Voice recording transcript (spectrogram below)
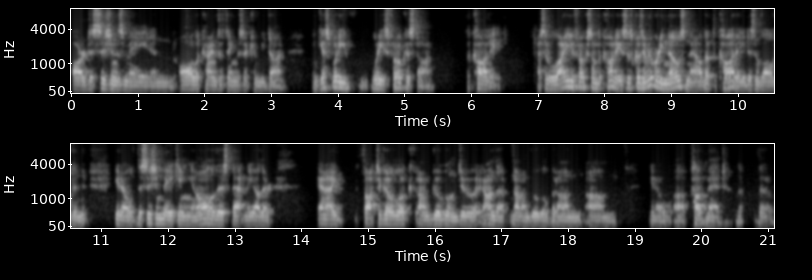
are decisions made and all the kinds of things that can be done. And guess what he what he's focused on? The caudate. I said, well, why are you focused on the caudate? He says, because everybody knows now that the caudate is involved in, you know, decision making and all of this, that, and the other. And I thought to go look on Google and do it on the not on Google, but on um, you know uh, PubMed, the the,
